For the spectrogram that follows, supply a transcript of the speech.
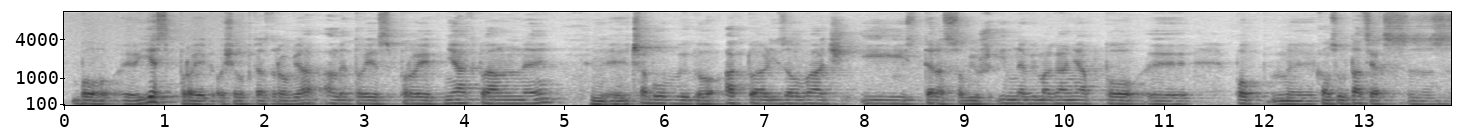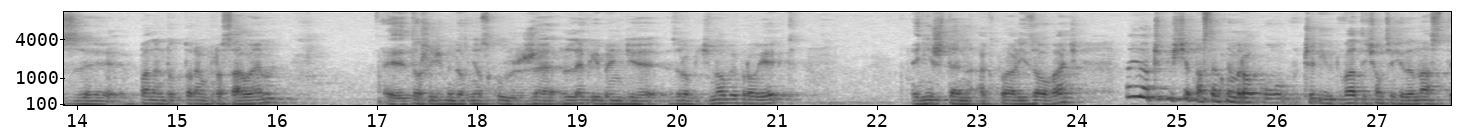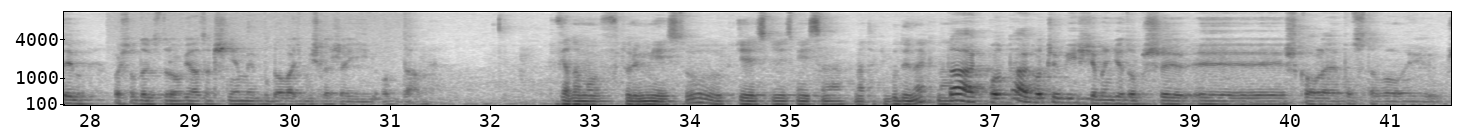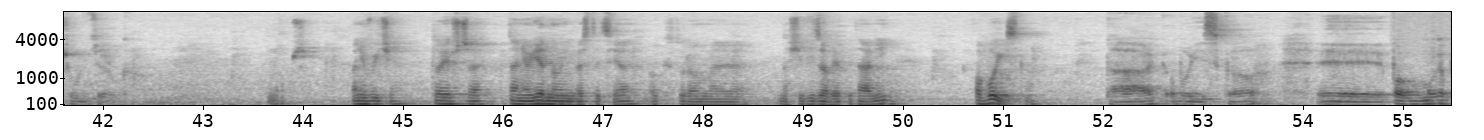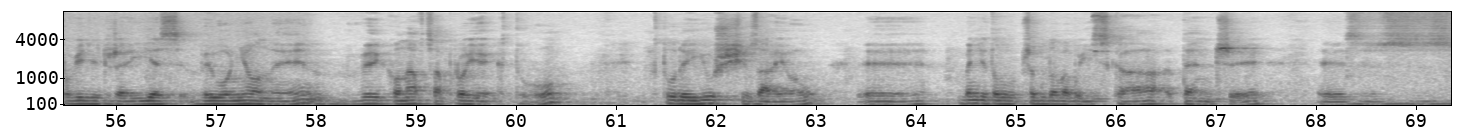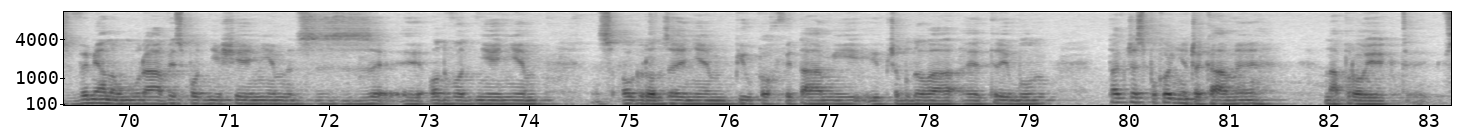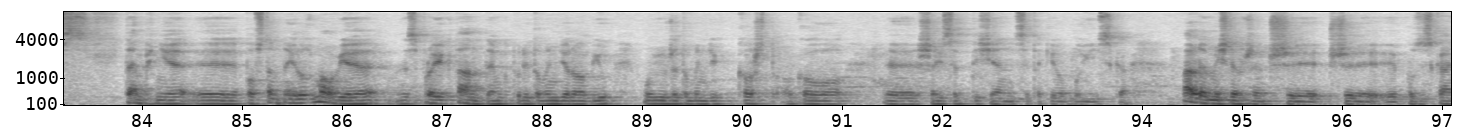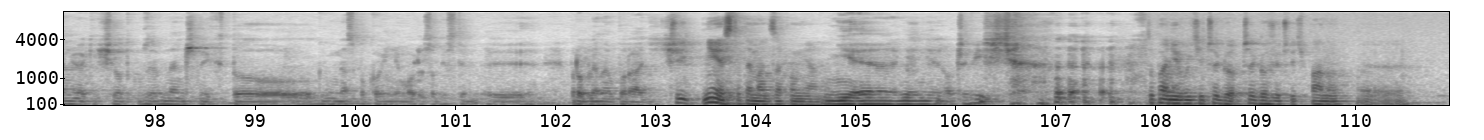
bo y, jest projekt ośrodka zdrowia, ale to jest projekt nieaktualny. Mhm. Y, Trzeba byłoby go aktualizować i teraz są już inne wymagania po, y, po konsultacjach z, z panem doktorem Prosałem. Doszliśmy do wniosku, że lepiej będzie zrobić nowy projekt niż ten aktualizować. No i oczywiście w następnym roku, czyli w 2017 ośrodek zdrowia zaczniemy budować, myślę, że i oddamy. Wiadomo w którym miejscu, gdzie jest, gdzie jest miejsce na, na taki budynek? Na... Tak, po, tak, oczywiście będzie to przy y, szkole podstawowej przy ulicy Żuka. Dobrze. Panie wójcie, to jeszcze pytanie o jedną inwestycję, o którą e, nasi widzowie pytali. O boisko. Tak, o boisko. Yy, Po, mogę powiedzieć, że jest wyłoniony wykonawca projektu, który już się zajął. Yy, Będzie to przebudowa boiska tęczy yy, z, wymianą murawy, z podniesieniem, z, odwodnieniem, z ogrodzeniem, piłkochwytami, przebudowa trybun. Także spokojnie czekamy na projekt. Wstępnie, y, po wstępnej rozmowie z projektantem, który to będzie robił, mówił, że to będzie koszt około y, 600 tysięcy takiego boiska. Ale myślę, że przy, przy pozyskaniu jakichś środków zewnętrznych to gmina spokojnie może sobie z tym y, problemem poradzić. Czyli nie jest to temat zapomniany. Nie, nie, nie, oczywiście. To Panie Wójcie, czego, czego życzyć Panu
